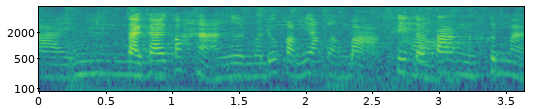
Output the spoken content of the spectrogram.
ายอืมแต่กายก็หาเงินมาด้วยความยากลำบากที่จะค่ะสร้างมันขึ้นมา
